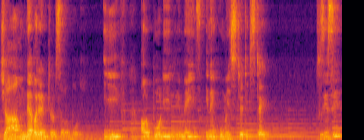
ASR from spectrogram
germ never enters our body if our body remains in a homeostatic state. So you see,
